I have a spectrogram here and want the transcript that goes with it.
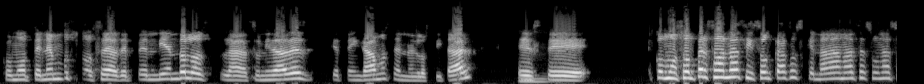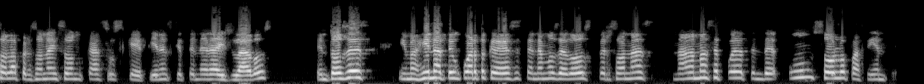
Como tenemos, o sea, dependiendo los las unidades que tengamos en el hospital, este, como son personas y son casos que nada más es una sola persona y son casos que tienes que tener aislados, entonces imagínate un cuarto que a veces tenemos de dos personas, nada más se puede atender un solo paciente.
